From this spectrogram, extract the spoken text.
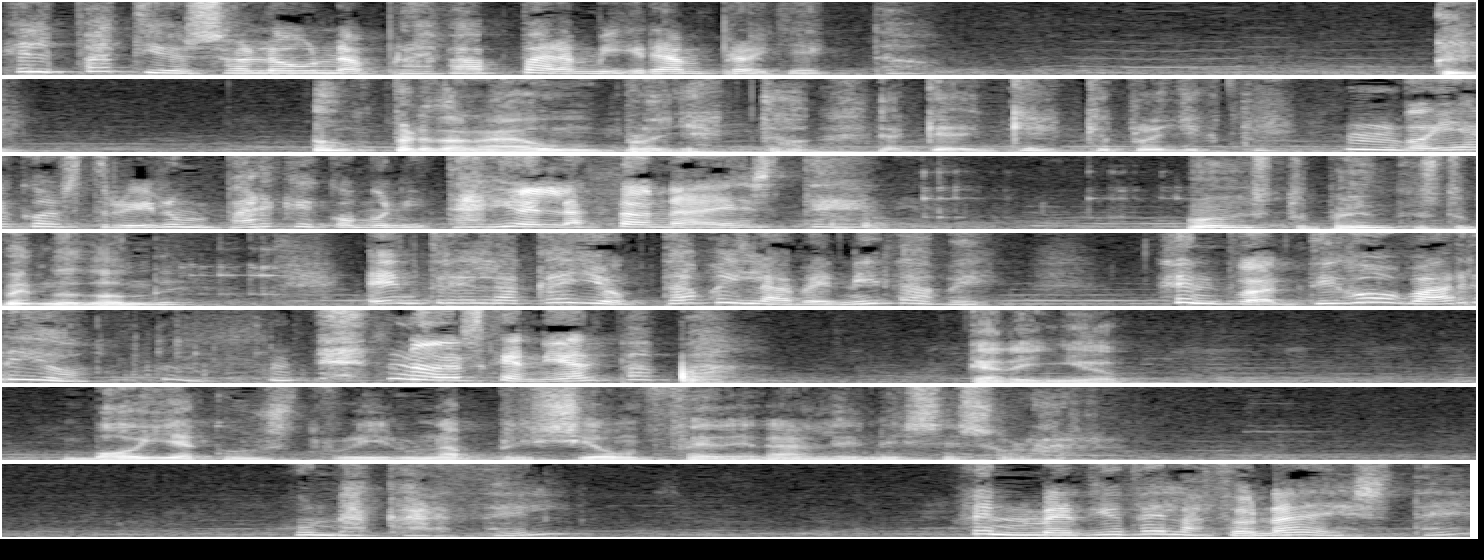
El patio es solo una prueba para mi gran proyecto. Oh, perdona, un proyecto. ¿Qué, qué- qué proyecto? Voy a construir un parque comunitario en la zona este. Oh, estupendo, estupendo. ¿Dónde? Entre la calle Octava y la avenida B. En tu antiguo barrio. ¿No es genial, papá? Cariño, voy a construir una prisión federal en ese solar. ¿Una cárcel? ¿En medio de la zona este?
